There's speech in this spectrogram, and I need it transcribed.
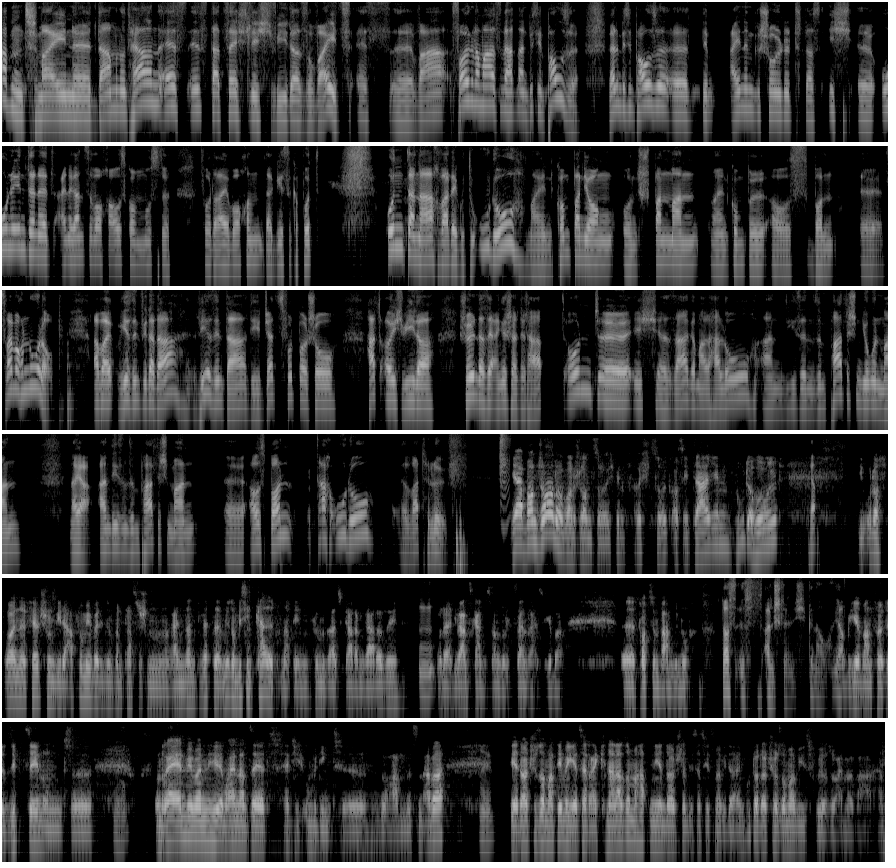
Abend, meine Damen und Herren. Es ist tatsächlich wieder soweit. Es äh, war folgendermaßen, wir hatten ein bisschen Pause. Wir hatten ein bisschen Pause, äh, dem einen geschuldet, dass ich äh, ohne Internet eine ganze Woche auskommen musste vor drei Wochen. Da gehst du kaputt. Und danach war der gute Udo, mein Kompagnon und Spannmann, mein Kumpel aus Bonn, äh, zwei Wochen Urlaub. Aber wir sind wieder da. Wir sind da. Die Jets Football Show hat euch wieder. Schön, dass ihr eingeschaltet habt. Und äh, ich äh, sage mal Hallo an diesen sympathischen jungen Mann. Naja, an diesen sympathischen Mann äh, aus Bonn. Tag Udo, äh, Watt Löw. Ja, buongiorno, Bonschlonzo. Ich bin frisch zurück aus Italien, gut erholt. Ja. Die Urlaubsbräune fällt schon wieder ab von mir bei diesem fantastischen Rheinlandwetter. Mir ist so ein bisschen kalt nach den 35 Grad am Gardasee. Mhm. Oder die waren es gar nicht, es waren glaube ich 32, aber äh, trotzdem warm genug. Das ist anständig, genau. Ja. Aber hier waren es heute 17 und, äh, mhm. und Rhein, wie man hier im Rheinland sät, hätte ich unbedingt äh, so haben müssen. Aber mhm. der deutsche Sommer, nachdem wir jetzt ja drei Knallersommer hatten hier in Deutschland, ist das jetzt mal wieder ein guter deutscher Sommer, wie es früher so einmal war. Ja?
